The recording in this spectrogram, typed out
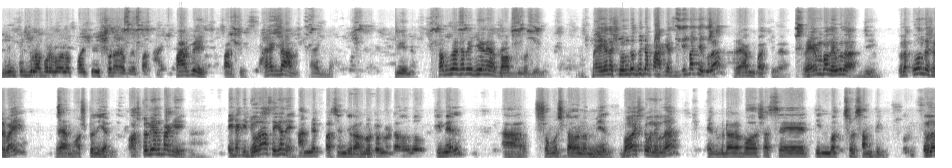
গ্রিন চিকগুলা পড়বে হলো পঁয়ত্রিশশো টাকা করে per piece per piece per piece একদম? একদম। ডিএনএ সবগুলোর সাথে জিএনএ আছে? সবগুলো ডিএনএ ভাই এখানে সুন্দর দুইটা পাখি আছে। কি পাখি এগুলা? র্যাম পাখি ভাই র্যাম বলে এগুলা? জি। এগুলা কোন দেশের ভাই? র্যাম অস্ট্রেলিয়ান। অস্ট্রেলিয়ান পাখি? এটা কি জোড়া আছে এখানে? হান্ড্রেড পার্সেন্ট জোড়া। লোটনোটা হলো ফিমেল আর সবুজটা হলো মেল। বয়স কেমন এগুলা? এগুলোর বয়স আছে তিন বছর সামথিং। এগুলা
